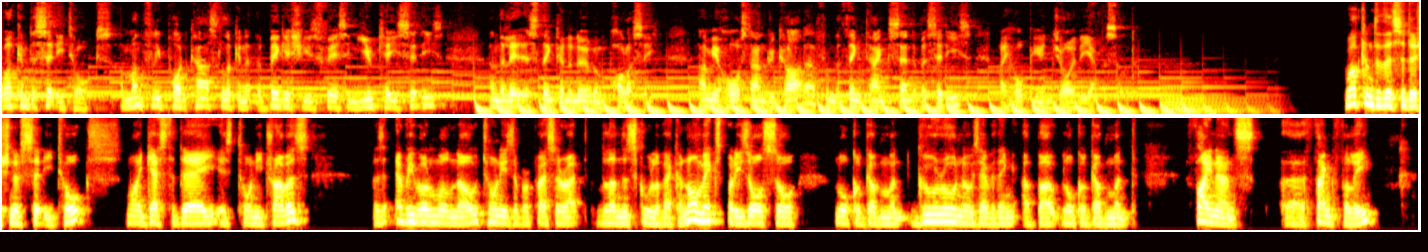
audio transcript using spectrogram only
Welcome to City Talks, a monthly podcast looking at the big issues facing UK cities and the latest thinking on urban policy. I'm your host, Andrew Carter from the think tank Centre for Cities. I hope you enjoy the episode. Welcome to this edition of City Talks. My guest today is Tony Travers. As everyone will know, Tony's a professor at the London School of Economics, but he's also local government guru, knows everything about local government finance, uh, thankfully.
